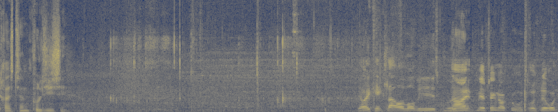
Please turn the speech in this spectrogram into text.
Christian Polisi. Jeg var ikke helt klar over, hvor vi skulle møde. Nej, men jeg tænkte nok, du drøste lidt rundt.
